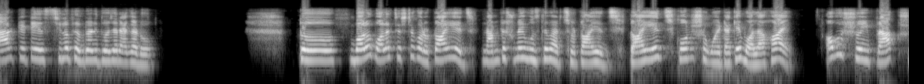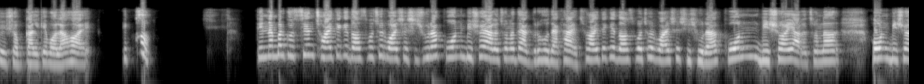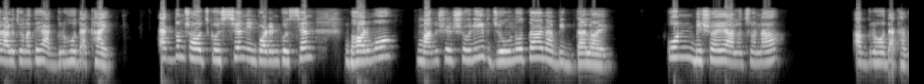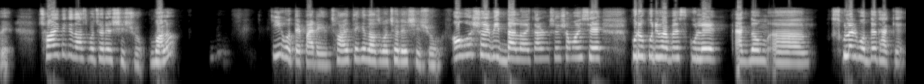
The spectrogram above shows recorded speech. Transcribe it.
আর টেটে এসেছিল ফেব্রুয়ারি দু হাজার এগারো। তো বলো, বলার চেষ্টা করো। টয়েজ নামটা শুনেই বুঝতে পারছ। টয়েজ টয়েজ কোন সময়টাকে বলা হয়? অবশ্যই প্রাক শৈশবকালকে বলা হয়। ঠিক তো তিন নম্বর কোশ্চেন ছয় থেকে দশ বছর বয়সের শিশুরা কোন বিষয়ে আলোচনাতে আগ্রহ দেখায়? ছয় থেকে দশ বছর বয়সের শিশুরা কোন বিষয়ে আলোচনা, কোন বিষয়ের আলোচনাতে আগ্রহ দেখায়? একদম সহজ কোশ্চেন ইম্পর্টেন্ট কোশ্চেন ধর্ম, মানুষের শরীর, যৌনতা না বিদ্যালয়? কোন বিষয়ে আলোচনা আগ্রহ দেখাবে? ছয় থেকে দশ বছরের শিশু, বলো। কি হতে পারে? ছয় থেকে দশ বছরের শিশু। অবশ্যই বিদ্যালয়, কারণ সে সময় সে পুরোপুরিভাবে স্কুলে একদম স্কুলের মধ্যে থাকে।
